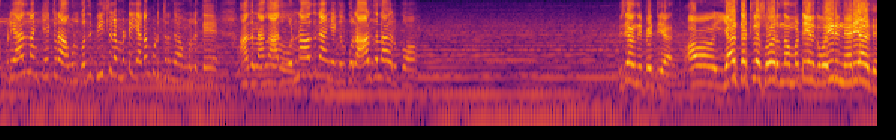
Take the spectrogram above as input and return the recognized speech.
எப்படியாவது நாங்க கேட்குறோம் அவங்களுக்கு வந்து பீச்சில் மட்டும் இடம் கொடுத்துருங்க அவங்களுக்கு. அது நாங்க அது ஒன்னாவது நாங்க எங்களுக்கு ஒரு ஆறுதலா இருக்கோம். விஜயகாந்தி பேட்டிய அவன் என் தட்டுல சோறு இருந்தா மட்டும் எனக்கு வயிறு நிறையாது.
